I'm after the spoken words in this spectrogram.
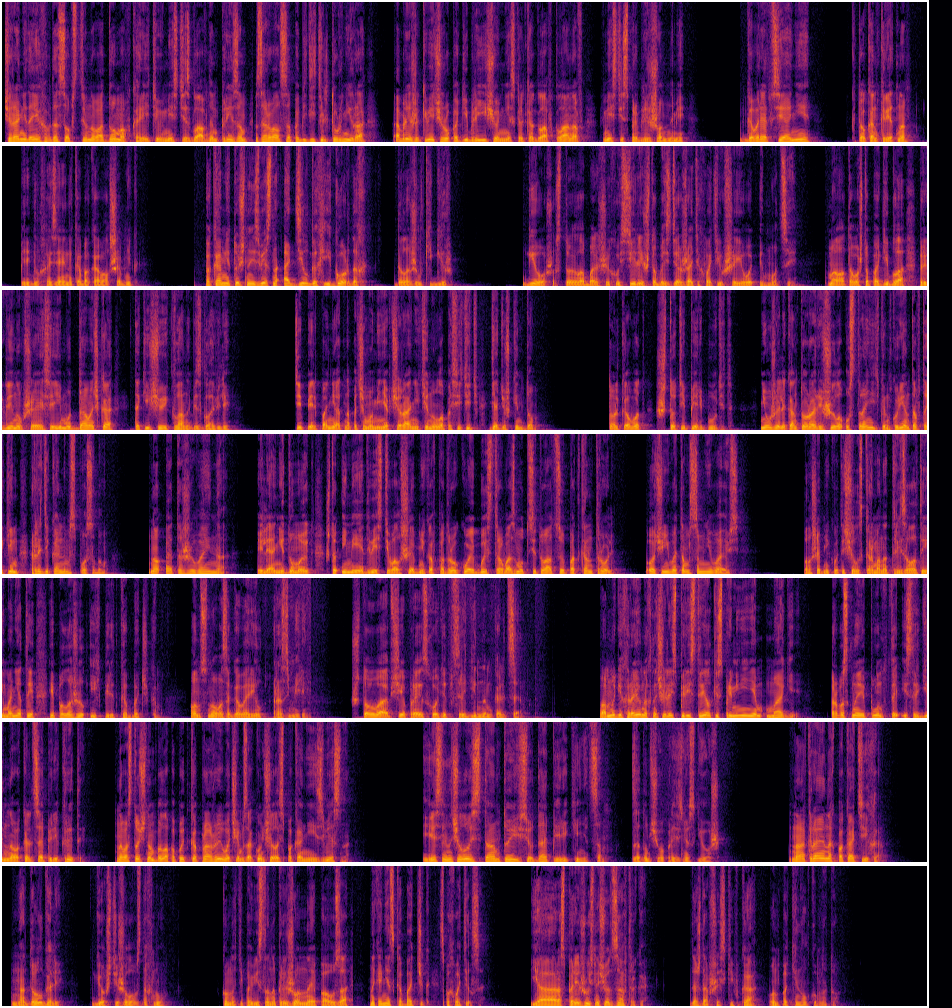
Вчера, не доехав до собственного дома, в карете вместе с главным призом взорвался победитель турнира, а ближе к вечеру погибли еще несколько глав кланов вместе с приближенными. Говорят, все они... Кто конкретно? перебил хозяина кабака волшебник. Пока мне точно известно о Дилгах и Гордах, доложил Кигир. Геошу стоило больших усилий, чтобы сдержать охватившие его эмоции. Мало того, что погибла приглянувшаяся ему дамочка, так еще и клан обезглавили. Теперь понятно, почему меня вчера не тянуло посетить дядюшкин дом. Только вот что теперь будет? Неужели контора решила устранить конкурентов таким радикальным способом? Но это же война. Или они думают, что имея 200 волшебников под рукой, быстро возьмут ситуацию под контроль? Очень в этом сомневаюсь. Волшебник вытащил из кармана три золотые монеты и положил их перед кабачиком. Он снова заговорил размеренно. Что вообще происходит в Срединном кольце? Во многих районах начались перестрелки с применением магии. Пропускные пункты из Срединного кольца перекрыты. На Восточном была попытка прорыва, чем закончилось пока неизвестно. Если началось там, то и сюда перекинется, задумчиво произнес Геош. На окраинах пока тихо. Надолго ли? Геош тяжело вздохнул. В комнате повисла напряженная пауза. Наконец кабачик спохватился. Я распоряжусь насчет завтрака. Дождавшись кивка, он покинул комнату.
